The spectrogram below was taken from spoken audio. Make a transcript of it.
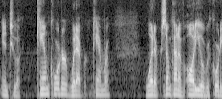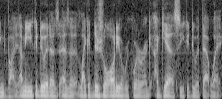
into a camcorder, whatever, camera, whatever, some kind of audio recording device. I mean, you could do it as, as a like a digital audio recorder, I, I guess. You could do it that way.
